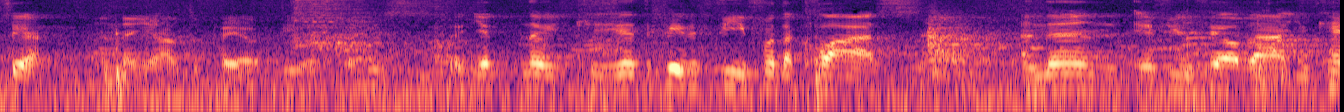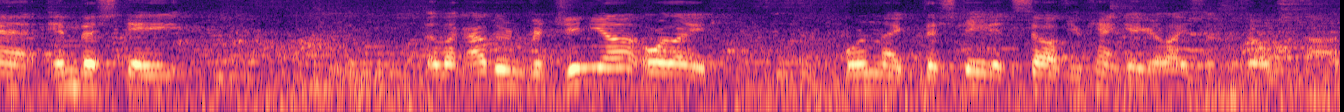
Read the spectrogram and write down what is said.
so yeah. and then you have to pay a fee. Yep, no, because you have to pay the fee for the class, and then if you fail that, you can't in the state, like either in Virginia or like, or in like the state itself, you can't get your license or whatnot.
